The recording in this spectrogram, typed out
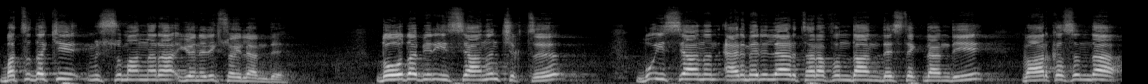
batıdaki Müslümanlara yönelik söylemdi. Doğuda bir isyanın çıktığı, bu isyanın Ermeniler tarafından desteklendiği ve arkasında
